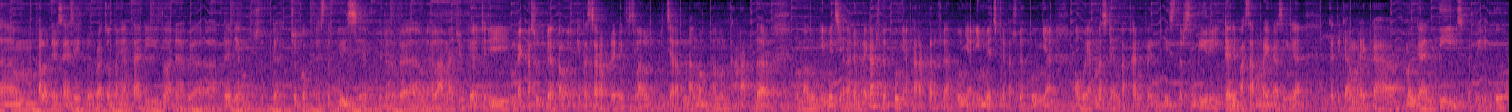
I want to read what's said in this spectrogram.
um, kalau dari saya sih beberapa contoh yang tadi itu ada uh, brand yang sudah cukup established ya, udah udah udah lama juga. Jadi mereka sudah kalau kita secara brand itu selalu bicara tentang membangun karakter, membangun image yang ada. Mereka sudah punya karakter, sudah punya image, mereka sudah punya awareness dan bahkan fanbase tersendiri dari pasar mereka sehingga ketika mereka mengganti seperti itu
